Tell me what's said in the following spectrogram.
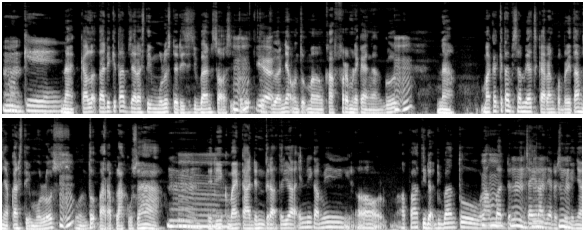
Hmm. Oke. Nah, kalau tadi kita bicara stimulus dari sisi bansos itu Mm-mm. Iya. tujuannya untuk mengcover mereka yang nganggur. Mm-mm. Nah, maka kita bisa melihat sekarang pemerintah menyiapkan stimulus Mm-mm. untuk para pelaku usaha. Hmm. Jadi kemarin Kadin teriak-teriak ini kami eh, apa tidak dibantu lambat dan Mm-mm. pencairannya dan Mm-mm. sebagainya.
